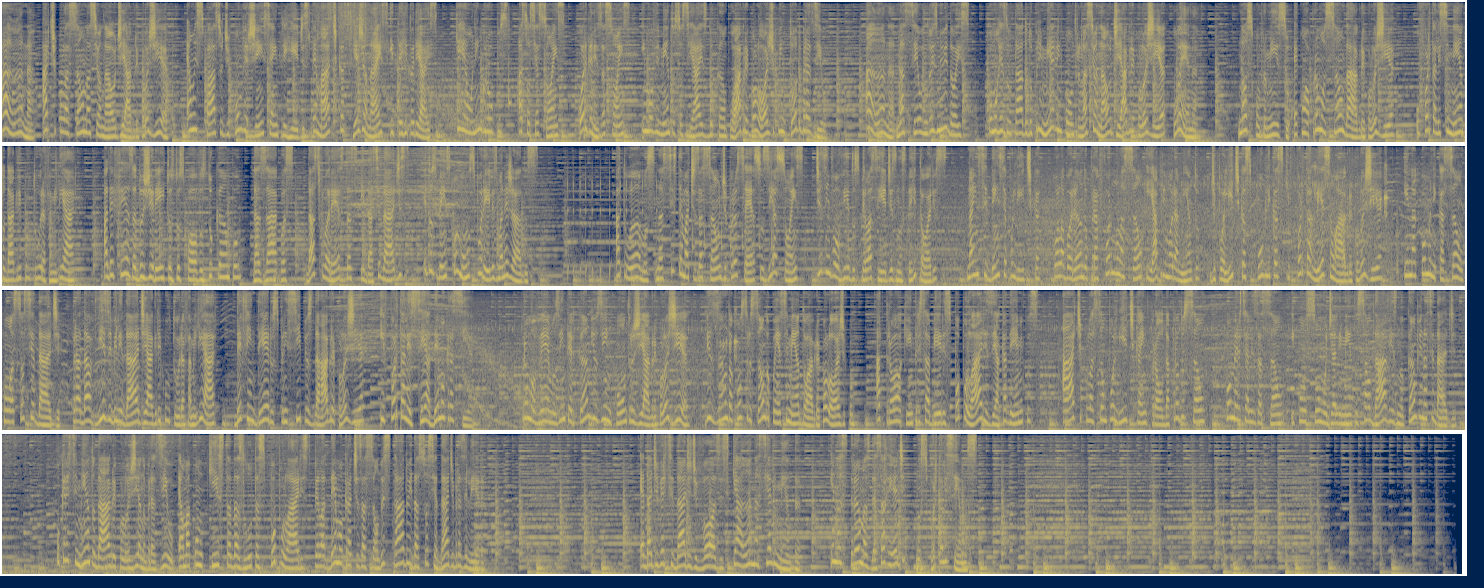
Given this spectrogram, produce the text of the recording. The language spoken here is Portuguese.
A ANA, Articulação Nacional de Agroecologia, é um espaço de convergência entre redes temáticas, regionais e territoriais, que reúnem grupos, associações, organizações e movimentos sociais do campo agroecológico em todo o Brasil. A ANA nasceu em 2002, como resultado do primeiro Encontro Nacional de Agroecologia, o ENA. Nosso compromisso é com a promoção da agroecologia, o fortalecimento da agricultura familiar, a defesa dos direitos dos povos do campo, das águas, das florestas e das cidades e dos bens comuns por eles manejados. Atuamos na sistematização de processos e ações desenvolvidos pelas redes nos territórios, na incidência política, colaborando para a formulação e aprimoramento de políticas públicas que fortaleçam a agroecologia e na comunicação com a sociedade para dar visibilidade à agricultura familiar, defender os princípios da agroecologia e fortalecer a democracia. Promovemos intercâmbios e encontros de agroecologia, visando a construção do conhecimento agroecológico, a troca entre saberes populares e acadêmicos, a articulação política em prol da produção, comercialização e consumo de alimentos saudáveis no campo e na cidade. O crescimento da agroecologia no Brasil é uma conquista das lutas populares pela democratização do Estado e da sociedade brasileira. É da diversidade de vozes que a ANA se alimenta e nas tramas dessa rede nos fortalecemos.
